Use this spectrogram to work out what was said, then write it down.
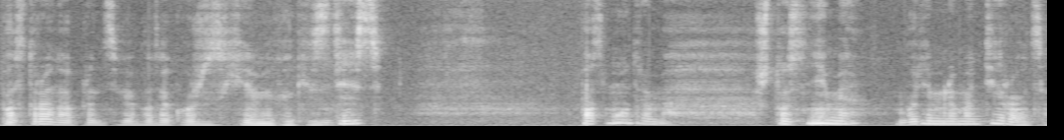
Построена, в принципе, по такой же схеме, как и здесь. Посмотрим, что с ними. Будем ремонтироваться.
